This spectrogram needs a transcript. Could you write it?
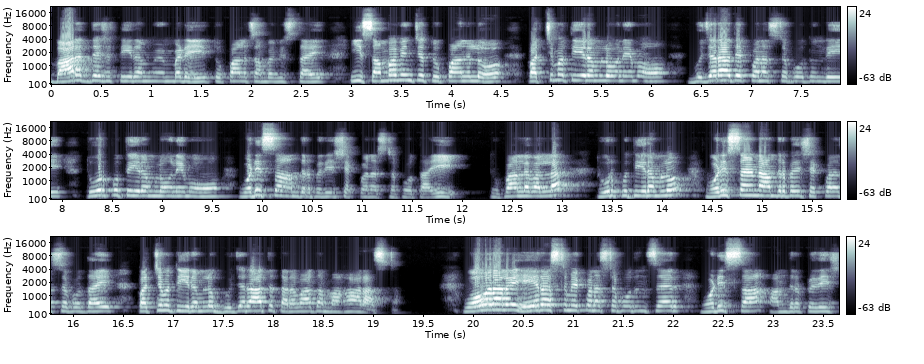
భారతదేశ తీరం వెంబడి తుఫాన్లు సంభవిస్తాయి. ఈ సంభవించే తుఫానులో పశ్చిమ తీరంలోనేమో గుజరాత్ ఎక్కువ నష్టపోతుంది. తూర్పు తీరంలోనేమో ఒడిస్సా ఆంధ్రప్రదేశ్ ఎక్కువ నష్టపోతాయి. తుఫాన్ల వల్ల తూర్పు తీరంలో ఒడిస్సా అండ్ ఆంధ్రప్రదేశ్ ఎక్కువ నష్టపోతాయి పశ్చిమ తీరంలో గుజరాత్ తర్వాత మహారాష్ట్ర. ఓవరాల్గా ఏ రాష్ట్రం ఎక్కువ నష్టపోతుంది సార్? ఒడిస్సా ఆంధ్రప్రదేశ్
